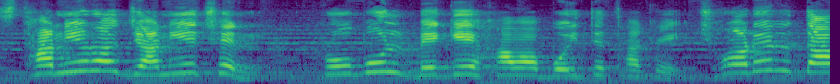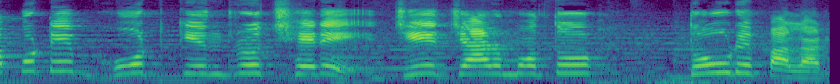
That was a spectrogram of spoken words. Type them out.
স্থানীয়রা জানিয়েছেন, প্রবল বেগে হাওয়া বইতে থাকে। ঝড়ের দাপটে ভোট কেন্দ্র ছেড়ে যে যার মতো দৌড়ে পালান।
